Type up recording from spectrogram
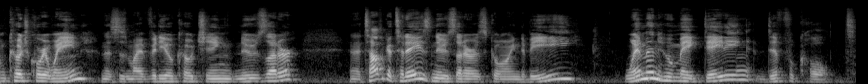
I'm Coach Corey Wayne, and this is my video coaching newsletter. And the topic of today's newsletter is going to be women who make dating difficult.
